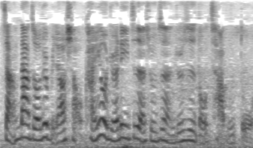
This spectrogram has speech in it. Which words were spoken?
长大之后就比较少看，因为我觉得励志的书真的就是都差不多。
